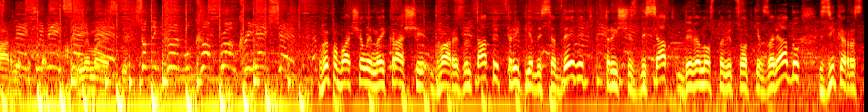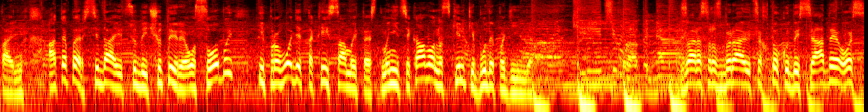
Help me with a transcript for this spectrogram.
Гарно. Немає слів. Ви побачили найкращі два результати: 3,59, 3,60, 90% заряду, Zikr рестайлінг. А тепер сідають сюди чотири особи і проводять такий самий тест. Мені цікаво, наскільки буде падіння. Зараз розбираються, хто куди сяде. Ось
